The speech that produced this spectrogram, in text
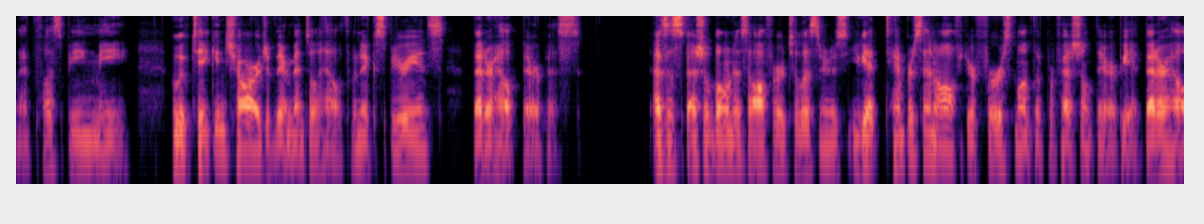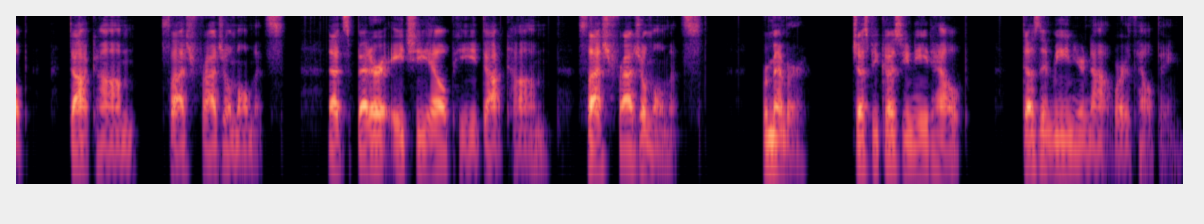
that plus being me, who have taken charge of their mental health when experience BetterHelp therapists. As a special bonus offer to listeners, you get 10% off your first month of professional therapy at betterhelp.com slash fragile moments. That's betterhelp.com slash fragile moments. Remember, just because you need help doesn't mean you're not worth helping.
